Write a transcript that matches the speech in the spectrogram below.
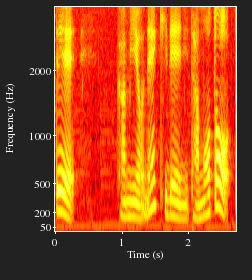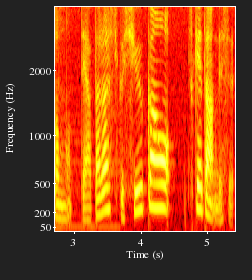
て髪をね綺麗に保とうと思って新しく習慣をつけたんです。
